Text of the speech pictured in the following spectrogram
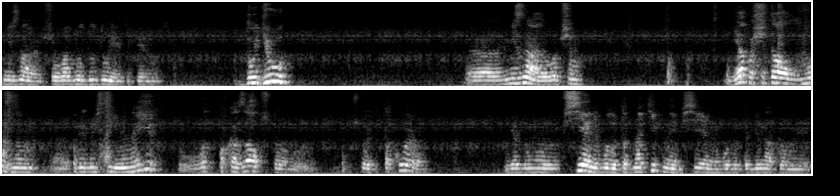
не знаю, все в одну дуду я теперь вот дудю. Э, не знаю, в общем, я посчитал нужным э, приобрести именно их. Вот показал, что, что это такое. Я думаю, все они будут однотипные, все они будут одинаковые.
